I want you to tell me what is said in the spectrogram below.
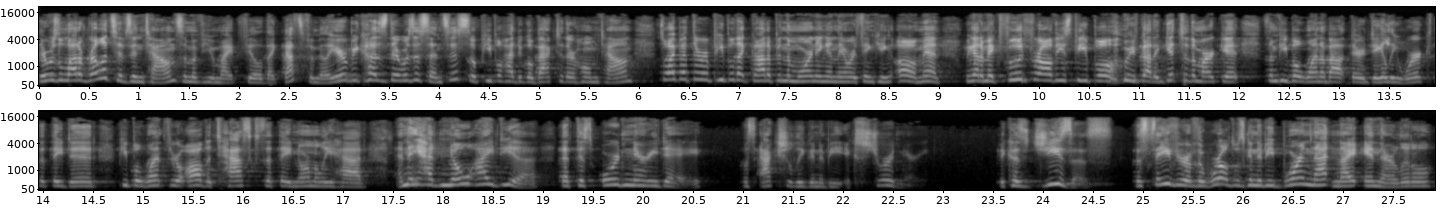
There was a lot of relatives in town. Some of you might feel like that's familiar because there was a census, so people had to go back to their hometown. So I bet there were people that got up in the morning and they were thinking, oh man, we got to make food for all these people. We've got to get to the market. Some people went about their daily work that they did. People went through all the tasks that they normally had, and they had no idea that this ordinary day was actually going to be extraordinary because Jesus, the Savior of the world, was going to be born that night in their little.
